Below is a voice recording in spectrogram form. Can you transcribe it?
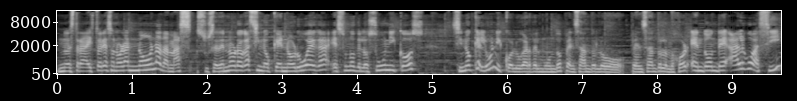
Nuestra historia sonora no nada más sucede en Noruega, sino que Noruega es uno de los únicos sino que el único lugar del mundo, pensándolo, pensándolo mejor, en donde algo así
